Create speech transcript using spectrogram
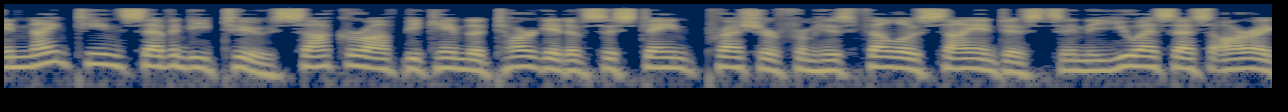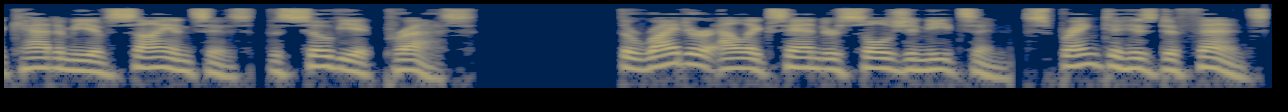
In 1972 Sakharov became the target of sustained pressure from his fellow scientists in the USSR Academy of Sciences, the Soviet press. The writer Alexander Solzhenitsyn sprang to his defense.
